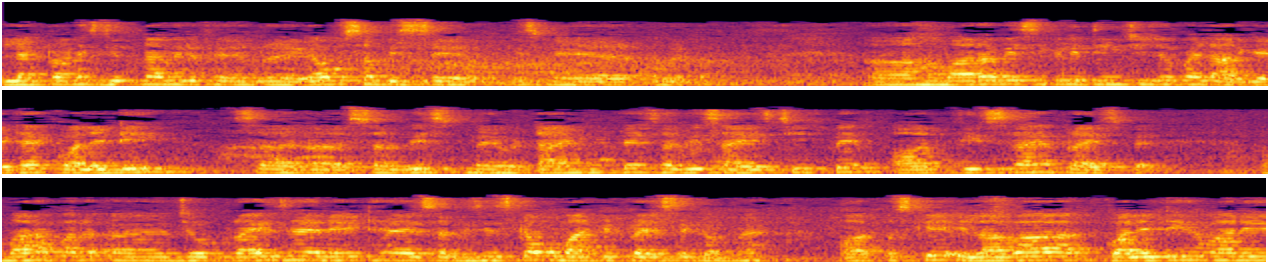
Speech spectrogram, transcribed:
इलेक्ट्रॉनिक्स जितना भी रहेगा, वो सब इससे, इसमें होगा हमारा बेसिकली तीन चीज़ों पर टारगेट है क्वालिटी सर्विस में टाइम पे सर्विस है इस चीज़ पे, और तीसरा है प्राइस पे। हमारा पर जो प्राइस है रेट है सर्विसेज़ का, वो मार्केट प्राइस से कम है। और उसके अलावा क्वालिटी हमारी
